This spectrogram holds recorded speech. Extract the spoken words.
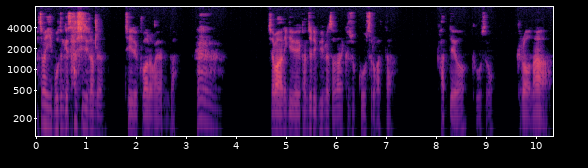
하지만 이 모든 게 사실이라면 제이를 구하러 가야 한다. 제발 아니기 위해 간절히 빌면서 난 그곳으로 갔다. 갔대요, 그곳으로. 그러나,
